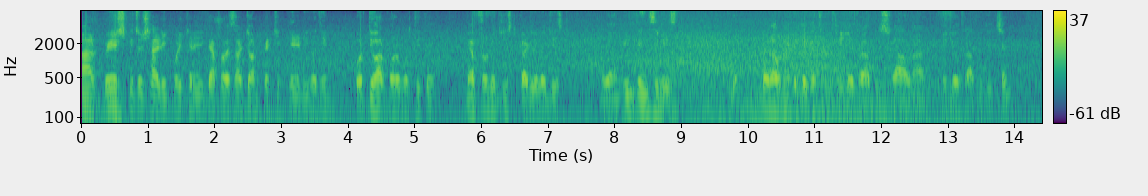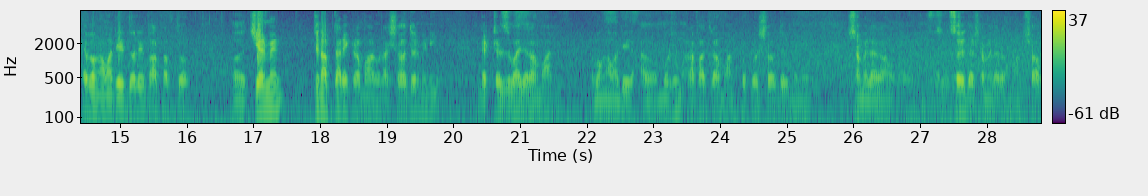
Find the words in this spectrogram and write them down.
আর বেশ কিছু শারীরিক পরীক্ষা নিরীক্ষা প্রফেসর জন প্যাট্রিক কেনেডির অধীন ভর্তি হওয়ার পরবর্তীতে নেফ্রোলজিস্ট, কার্ডিওলজিস্ট এবং ইন্টেন্সিভিস্ট ওরা ওনাকে দেখেছেন। ফিজিওথেরাপিস্টরা ওনার ফিজিওথেরাপি দিচ্ছেন এবং আমাদের দলের ভারপ্রাপ্ত চেয়ারম্যান জনাব তারেক রহমান, ওনার সহধর্মিনী ডক্টর জুবাইদা রহমান এবং আমাদের মরহুম আরাফাত রহমান কপুর সহধর্মিনী শামেলা সৈয়দা শামেলা রহমান সহ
